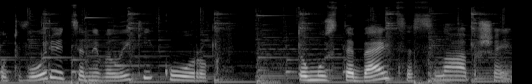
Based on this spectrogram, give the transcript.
утворюється невеликий корок, тому стебельце слабшає,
